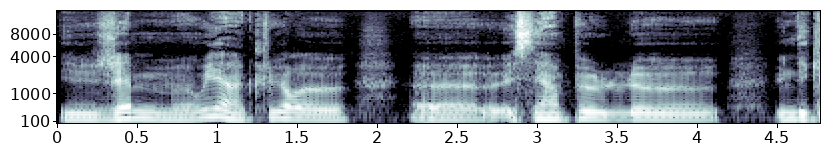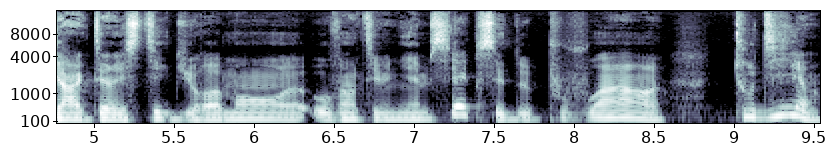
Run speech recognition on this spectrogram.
J'aime, oui, inclure. Euh, euh, et c'est un peu le, une des caractéristiques du roman euh, au XXIe siècle, c'est de pouvoir tout dire,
